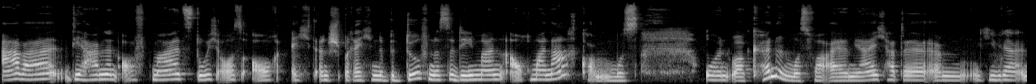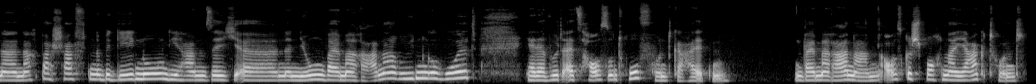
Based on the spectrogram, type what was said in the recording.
aber die haben dann oftmals durchaus auch echt entsprechende Bedürfnisse, denen man auch mal nachkommen muss und oder können muss vor allem. Ja, ich hatte ähm, hier wieder in der Nachbarschaft eine Begegnung. Die haben sich äh, einen jungen Weimaraner Rüden geholt. Ja, der wird als Haus- und Hofhund gehalten ein Weimaraner, ein ausgesprochener Jagdhund.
